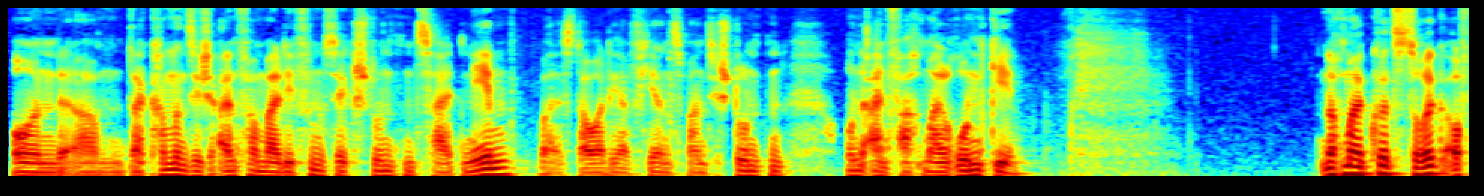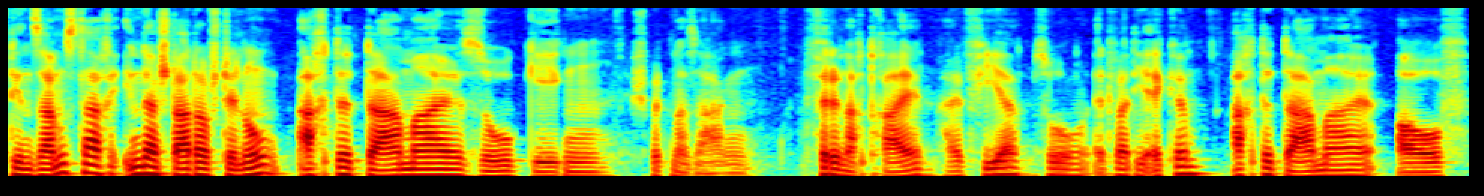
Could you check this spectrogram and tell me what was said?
und ähm, da kann man sich einfach mal die 5, 6 Stunden Zeit nehmen, weil es dauert ja 24 Stunden und einfach mal rund gehen. Nochmal kurz zurück auf den Samstag in der Startaufstellung. Achtet da mal so gegen, ich würde mal sagen, Viertel nach drei, halb vier, so etwa die Ecke. Achtet da mal auf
